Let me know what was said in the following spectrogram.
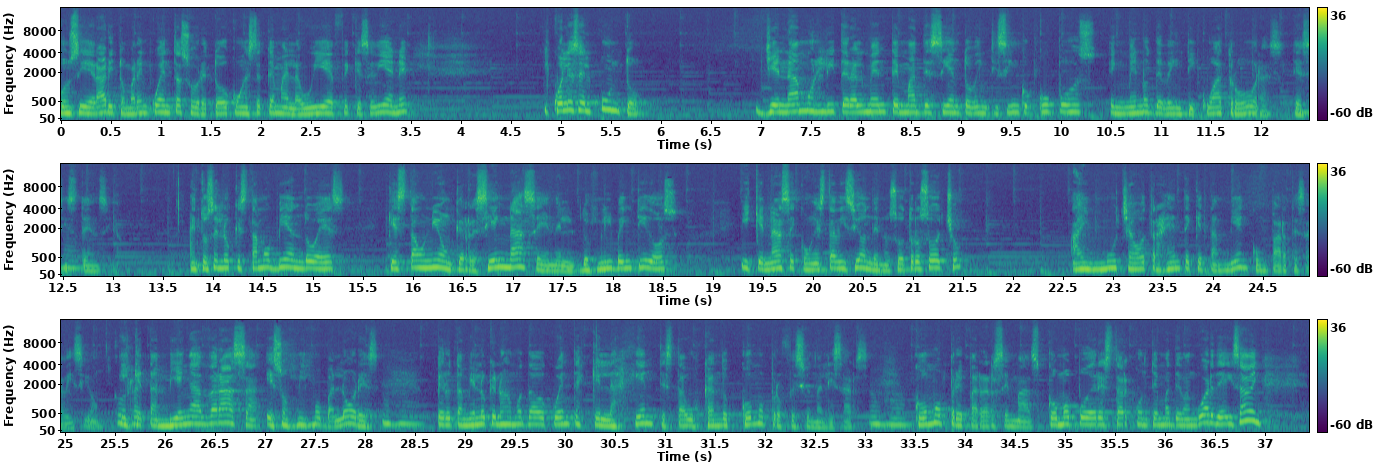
considerar y tomar en cuenta, sobre todo con este tema de la UIF que se viene. ¿Y cuál es el punto? llenamos literalmente más de 125 cupos en menos de 24 horas de asistencia. Entonces lo que estamos viendo es que esta unión que recién nace en el 2022 y que nace con esta visión de nosotros ocho, hay mucha otra gente que también comparte esa visión y que también abraza esos mismos valores. Pero también lo que nos hemos dado cuenta es que la gente está buscando cómo profesionalizarse, cómo prepararse más, cómo poder estar con temas de vanguardia. Y saben,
